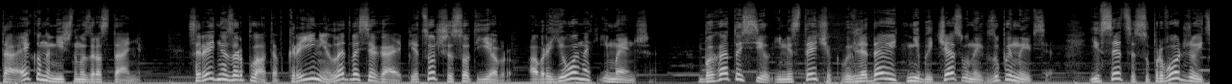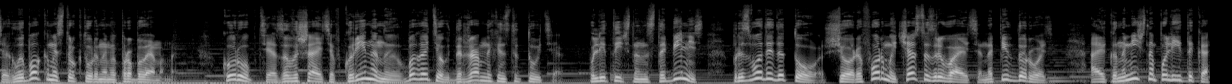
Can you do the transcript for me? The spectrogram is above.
та економічному зростанню. Середня зарплата в країні ледве сягає 500-600 євро, а в регіонах і менше. Багато сіл і містечок виглядають, ніби час у них зупинився, і все це супроводжується глибокими структурними проблемами. Корупція залишається вкоріненою в багатьох державних інституціях. Політична нестабільність призводить до того, що реформи часто зриваються на півдорозі, а економічна політика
